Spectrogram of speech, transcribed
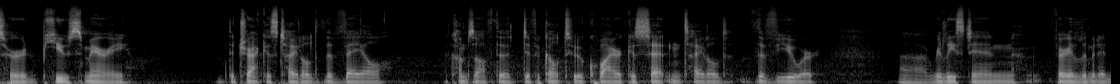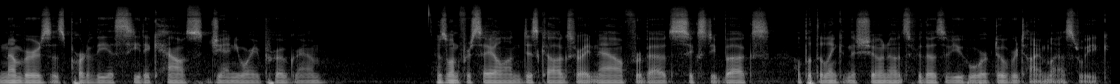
just heard Puce Mary. The track is titled The Veil. It comes off the difficult to acquire cassette entitled The Viewer, uh, released in very limited numbers as part of the Ascetic House January program. There's one for sale on Discogs right now for about 60 bucks. I'll put the link in the show notes for those of you who worked overtime last week.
